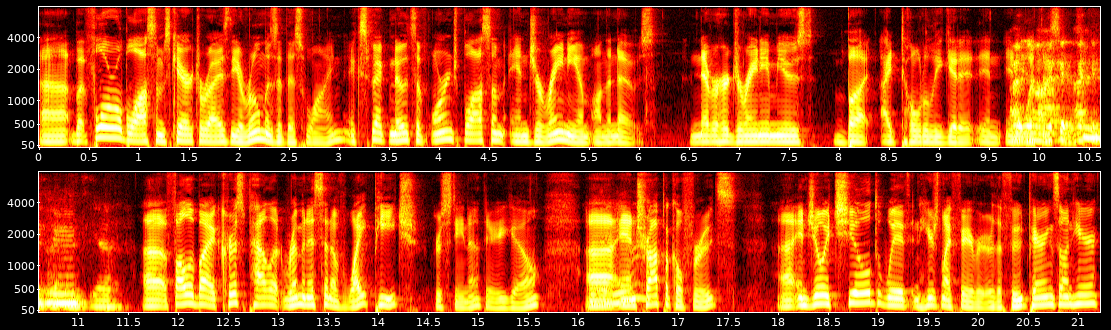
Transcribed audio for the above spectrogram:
Uh, but floral blossoms characterize the aromas of this wine. Expect notes of orange blossom and geranium on the nose. Never heard geranium used, but I totally get it in, in what this is. I can, I can, yeah. Uh, followed by a crisp palate reminiscent of white peach, Cristina. There you go, uh, and tropical fruits. Uh, enjoy chilled with, and here's my favorite: are the food pairings on here.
